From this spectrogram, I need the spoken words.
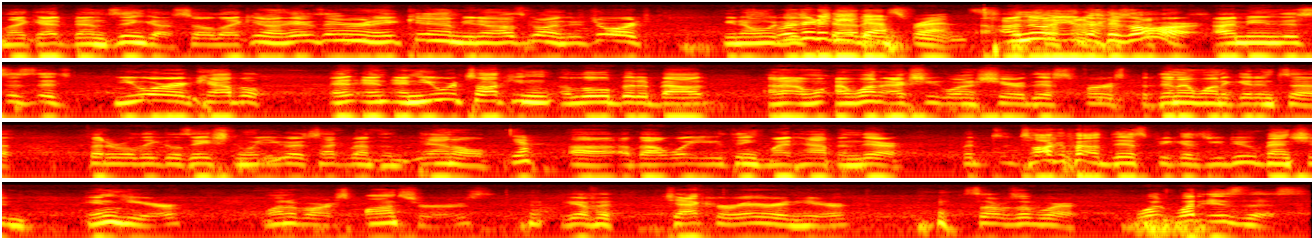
like at Benzinga. So, like, you know, here's Aaron, hey Kim, you know, how's it going? There's George. You know, we're, going to be best friends. I know you guys are. I mean, this is it's, you are a capital, and, and and you were talking a little bit about, and I, I want to actually want to share this first, but then I want to get into federal legalization, what you guys talked about in the panel, Yeah. uh, about what you think might happen there. But to talk about this because you do mention in here one of our sponsors. You have a Jack Herer in here. Somewhere. What what is this?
